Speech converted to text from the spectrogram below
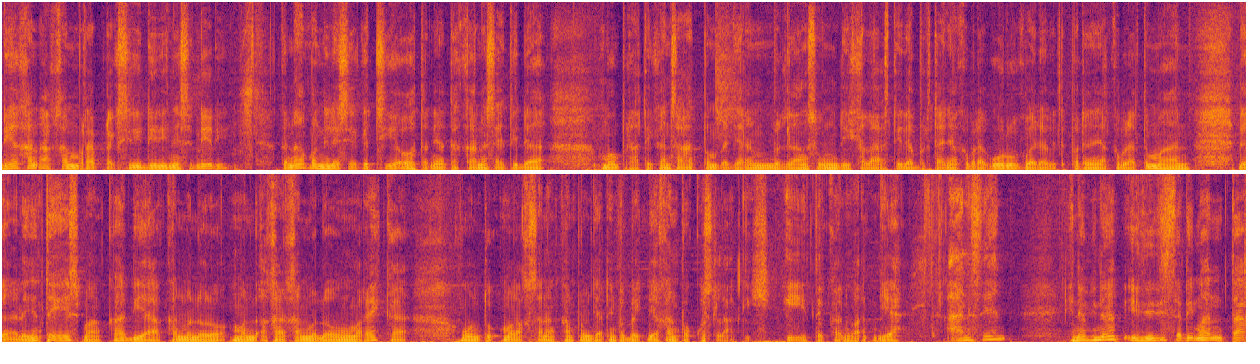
dia kan akan merefleksi dirinya sendiri. Kenapa nilai saya kecil? Oh ternyata karena saya tidak memperhatikan saat pembelajaran berlangsung di kelas. Tidak bertanya kepada guru kepada bertanya kepada teman. Dengan adanya tes maka dia akan mendorong men, akan mendorong mereka untuk melaksanakan pembelajaran yang baik dia akan fokus lagi. Gitu kan kan ya. Ansen ini binap ini tadi mantap.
